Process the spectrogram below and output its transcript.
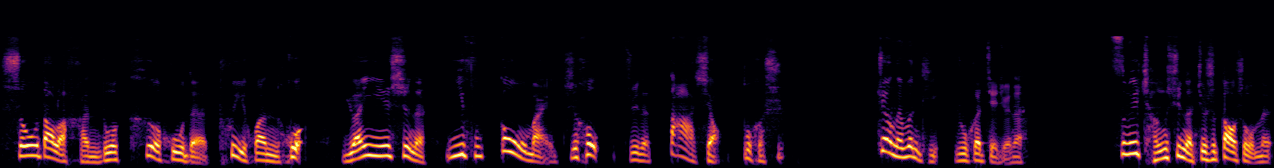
收到了很多客户的退换货，原因是呢，衣服购买之后觉得大小不合适，这样的问题如何解决呢？思维程序呢，就是告诉我们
